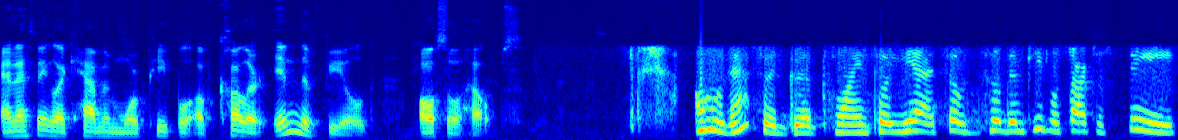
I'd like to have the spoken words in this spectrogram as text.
and I think like having more people of color in the field also helps. Oh, that's a good point. So yeah, so so then people start to see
